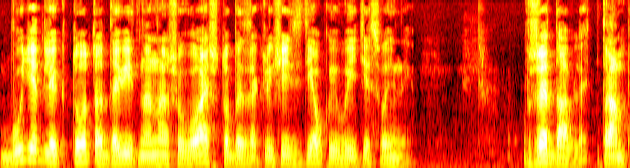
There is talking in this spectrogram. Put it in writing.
Будет ли кто-то давить на нашу власть, чтобы заключить сделку и выйти с войны? Вже давлять. Трамп.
